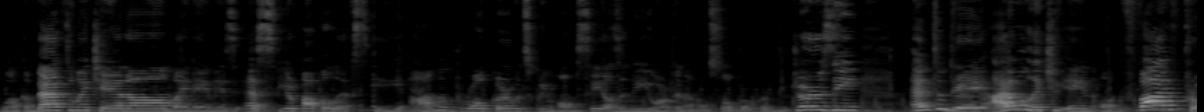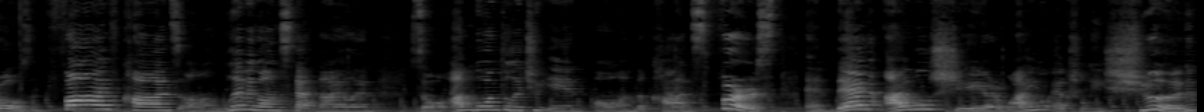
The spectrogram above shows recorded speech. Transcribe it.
Welcome back to my channel. My name is Esphir Popilevsky. I'm a broker with Supreme Home Sales in New York and I'm also a broker in New Jersey. And today I will let you in on five pros and five cons on living on Staten Island so I'm going to let you in on the cons first, and then I will share why you actually should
